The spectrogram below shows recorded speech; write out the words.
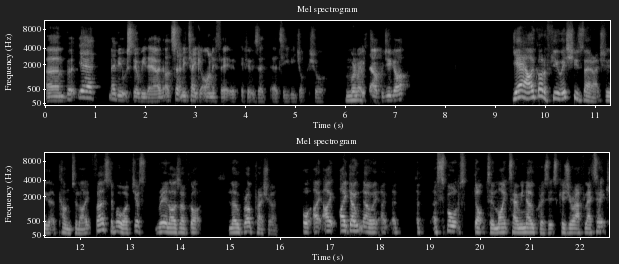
Um, but yeah, maybe it will still be there. I'd, I'd, certainly take it on if it if it was a, a TV job for sure. Mm. What about yourself? Would you go up? Yeah, I've got a few issues there actually that have come to light. First of all, I've just realised I've got low blood pressure, or I I, I don't know. A, a, a sports doctor might tell me no, Chris. It's because you're athletic,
